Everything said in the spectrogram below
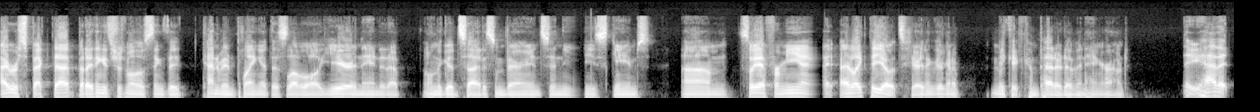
I respect that, but I think it's just one of those things they've kind of been playing at this level all year and they ended up on the good side of some variance in these games. Um, so yeah, for me, I, I like the Yotes here. I think they're going to make it competitive and hang around. There you have it.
